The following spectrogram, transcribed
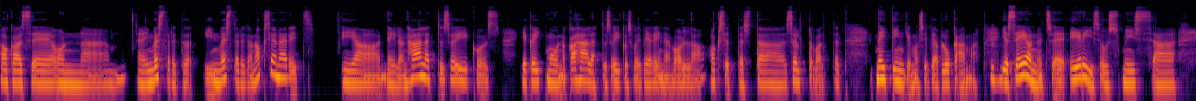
aga see on äh, investorid, investorid on aktsionärid ja neil on hääletusõigus ja kõik muu, no ka hääletusõigus võib erinev olla aktsiatest äh, sõltuvalt, et, et neid tingimusi peab lugema mm -hmm. ja see on nüüd see erisus, mis äh, Äh,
